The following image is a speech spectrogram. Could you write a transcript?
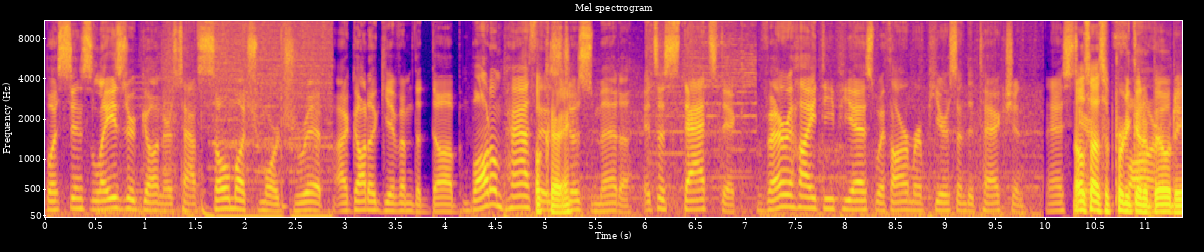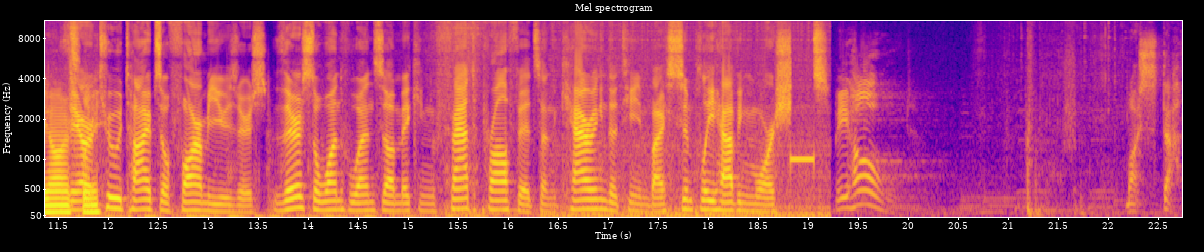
But since laser gunners have so much more drip, I gotta give him the dub. Bottom path Okay. is just meta. It's a stat stick, very high DPS with armor pierce and detection. S also has a pretty good farm. ability, There are honestly. two types of farm users. There's the one who ends up making fat profits and carrying the team by simply having more shits. Behold my stuff.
